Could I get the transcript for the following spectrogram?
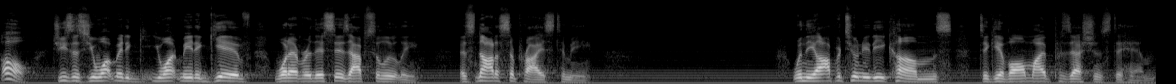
Oh, Jesus, you want me to, you want me to give whatever this is? Absolutely. It's not a surprise to me when the opportunity comes to give all my possessions to Him.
